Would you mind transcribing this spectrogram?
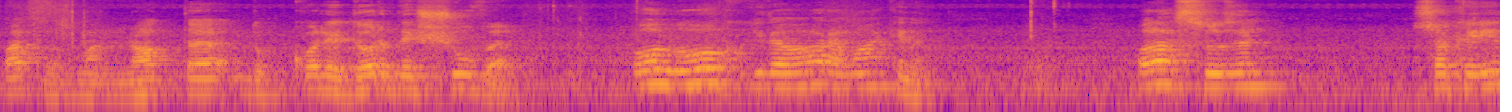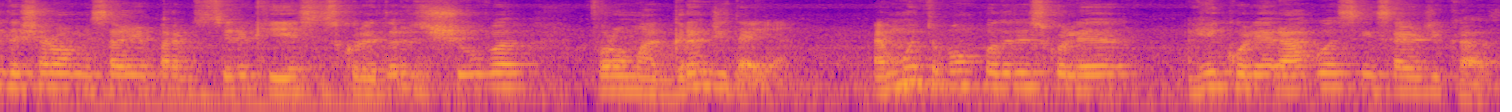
Ó, temos uma nota do colhedor de chuva. Ô louco, que da hora a máquina. Olá, Susan. Só queria deixar uma mensagem para dizer que esses colhedores de chuva foram uma grande ideia. É muito bom poder escolher recolher água sem sair de casa.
